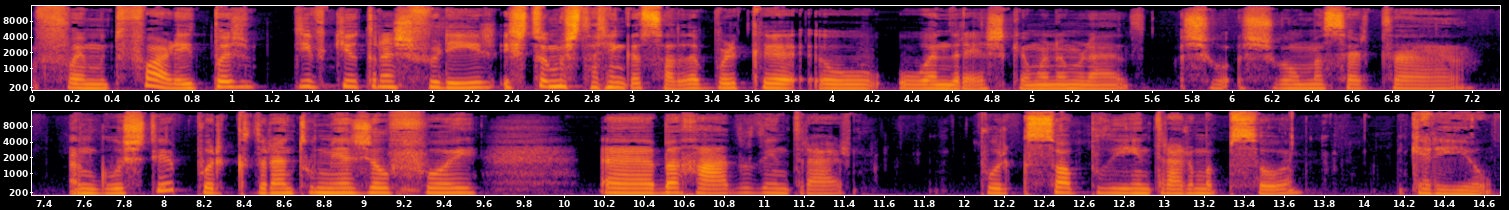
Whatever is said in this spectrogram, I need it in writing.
foi muito fora. E depois tive que o transferir. Isto é uma história engraçada porque o, o Andrés, que é o meu namorado, chegou, chegou uma certa angústia porque durante o mês ele foi uh, barrado de entrar porque só podia entrar uma pessoa, que era eu.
